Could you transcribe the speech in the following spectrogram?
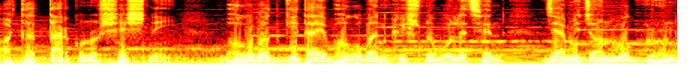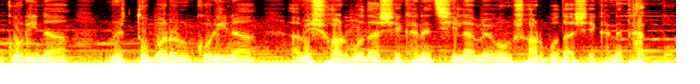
অর্থাৎ তার কোনো শেষ নেই। ভগবদ্গীতায় ভগবান কৃষ্ণ বলেছেন যে, আমি জন্মগ্রহণ করি না, মৃত্যুবরণ করি না, আমি সর্বদা সেখানে ছিলাম এবং সর্বদা সেখানে থাকব।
